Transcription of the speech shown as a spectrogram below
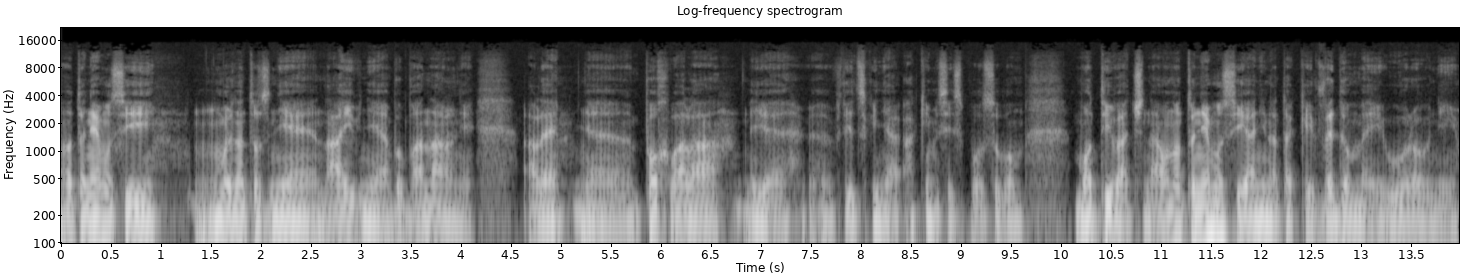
Ono to nemusí, možno to znie naivne alebo banálne, ale e, pochvala je e, vždycky nejakým spôsobom motivačná. Ono to nemusí ani na takej vedomej úrovni e,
